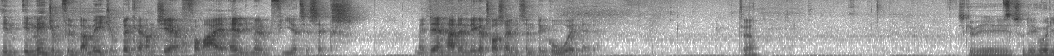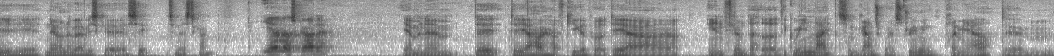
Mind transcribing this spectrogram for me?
en, en medium film, der er medium, den kan rangere for mig alt imellem 4 til 6. Men den her, den ligger trods alt i sådan den gode ende af det. Fair. Skal vi så lige hurtigt øh, nævne, hvad vi skal se til næste gang? Ja, lad os gøre det. Jamen, øhm, det, det jeg har haft kigget på, det er en film, der hedder The Green Knight, som gerne skulle have streaming premiere. Øhm,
